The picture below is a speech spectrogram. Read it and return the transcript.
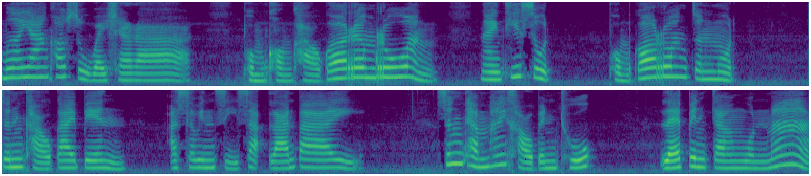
เมื่อย่างเข้าสู่วัยชรา ผมของเขาก็เริ่มร่วง ในที่สุด ผมก็ร่วงจนหมด จนเขากลายเป็นอัศวินศีรษะล้านไป ซึ่งทำให้เขาเป็นทุกข์ และเป็นกังวลมาก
